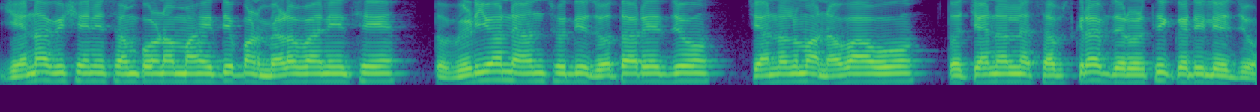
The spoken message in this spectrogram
જેના વિશેની સંપૂર્ણ માહિતી પણ મેળવવાની છે. તો વિડીયોને અંત સુધી જોતા રહેજો. ચેનલમાં નવા હો તો ચેનલને સબસ્ક્રાઇબ જરૂરથી કરી લેજો.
